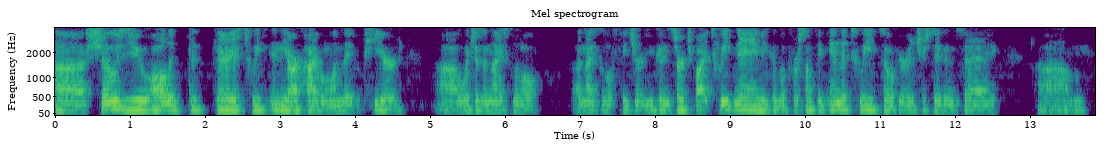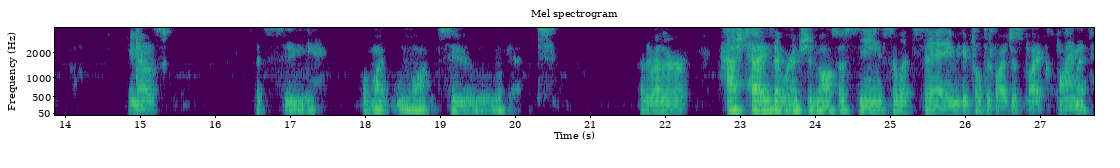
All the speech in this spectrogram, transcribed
uh, shows you all the, the, various tweets in the archive and when they've appeared uh, which is a nice little a nice little feature. You can search by tweet name. You can look for something in the tweet. So if you're interested in, say, um, you know, let's see, what might we want to look at? Are there other hashtags that we're interested in also seeing? So let's say we could filter by just by climate.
